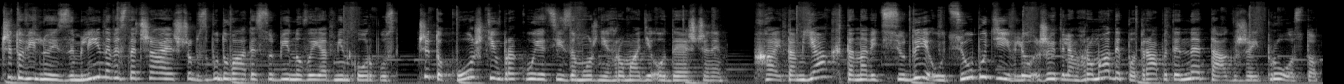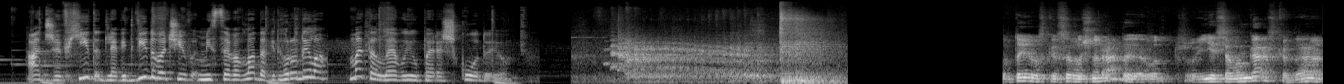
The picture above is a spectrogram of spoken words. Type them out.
Чи то вільної землі не вистачає, щоб збудувати собі новий адмінкорпус, чи то коштів бракує цій заможній громаді Одещини. Хай там як, та навіть сюди, у цю будівлю, жителям громади потрапити не так вже й просто. Адже вхід для відвідувачів місцева влада відгородила металевою перешкодою. Таїровська селищна рада, от є Авангарська, да,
